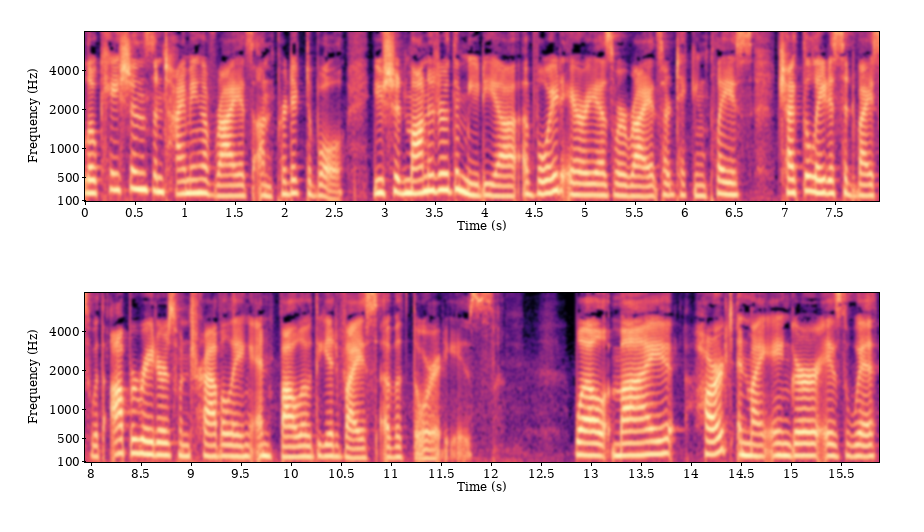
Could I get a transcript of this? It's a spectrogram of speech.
Locations and timing of riots unpredictable. You should monitor the media, avoid areas where riots are taking place, check the latest advice with operators when traveling, and follow the advice of authorities. Well, my heart and my anger is with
